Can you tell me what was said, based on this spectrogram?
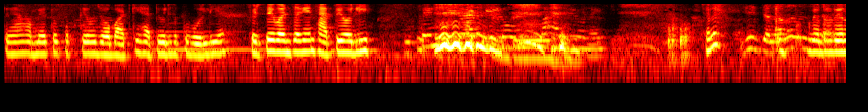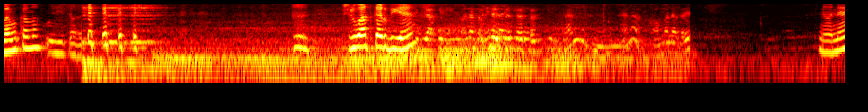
तो यहाँ हमें तो सबके जो बांट के हैप्पी होली सबको बोल लिया है। फिर से वंस अगेन हैप्पी होली। चले। देना करना शुरुआत कर दी है। नोने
